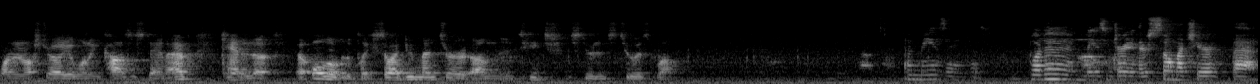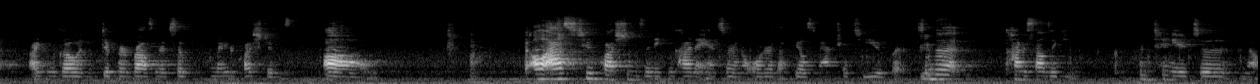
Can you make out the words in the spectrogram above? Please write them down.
one in Australia, one in Kazakhstan. I have Canada, uh, all over the place. So I do mentor um, and teach students too as well. Amazing! What an amazing journey. There's so much here that I can go in different routes, and have so many questions. Um, I'll ask two questions, and you can kind of answer in an order that feels natural to you. But something yeah. that kind of sounds like you continue to, you know,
